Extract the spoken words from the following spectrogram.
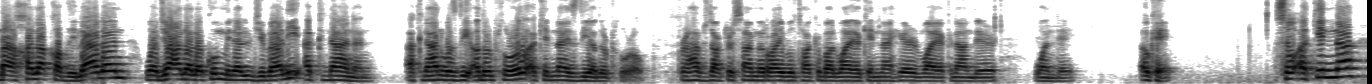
مَا خَلَقَ ظِلَالًا وَجَعَلَ لَكُم مِّنَ الْجِبَالِ أَكْنَانًا Aknan was the other plural, akinna is the other plural. Perhaps Dr. Samarrai will talk about why akinna here and why aknan there one day. Okay. So akinna,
